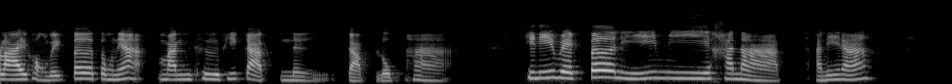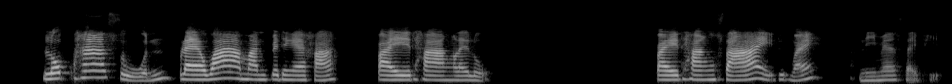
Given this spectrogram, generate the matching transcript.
ปลายของเวกเตอร์ตรงเนี้ย มันคือพิกัดหนึ่งกับลบห้าทีนี้เวกเตอร์นี้มีขนาด อันนี้นะลบห้าศูนย์แปลว่ามันเป็นยังไงคะ ไปทางอะไรลูก ไปทางซ้ายถูกไหมอันนี้แม่ใส่ผิด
